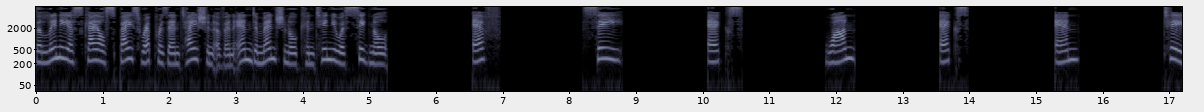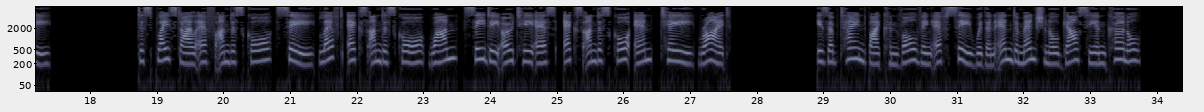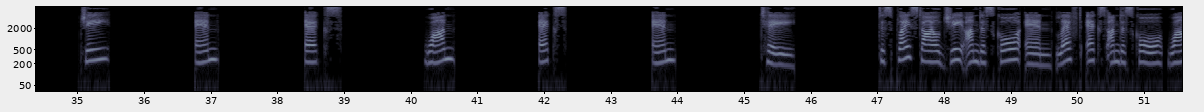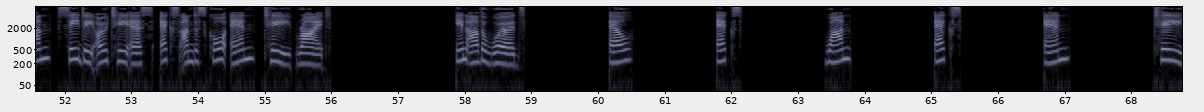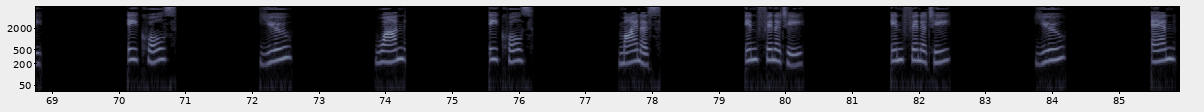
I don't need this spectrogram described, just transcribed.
the linear scale space representation of an n-dimensional continuous signal f c x 1 x n t. Display style f underscore c. Left x underscore one c dots x underscore n t. Right is obtained by convolving fc with an n-dimensional Gaussian kernel g n x 1 x n t display style g underscore n left x underscore one c dots x underscore n t right. In other words, L x one x n t equals u one equals minus infinity infinity u n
